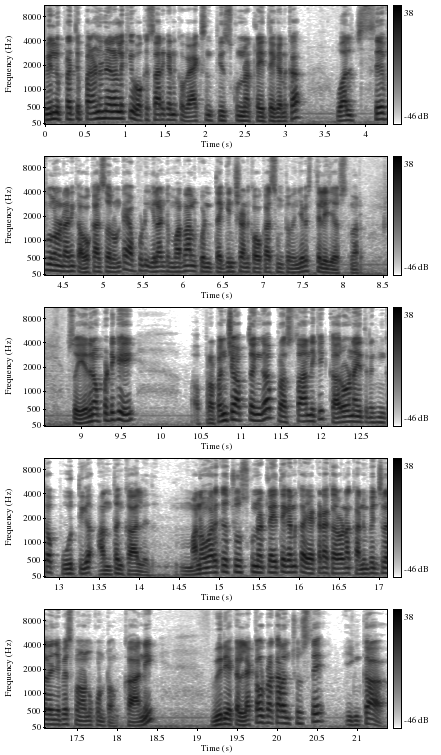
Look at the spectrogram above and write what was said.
వీళ్ళు ప్రతి పన్నెండు నెలలకి ఒకసారి కనుక వ్యాక్సిన్ తీసుకున్నట్లయితే కనుక వాళ్ళు సేఫ్గా ఉండడానికి అవకాశాలు ఉంటాయి. అప్పుడు ఇలాంటి మరణాలు కొన్ని తగ్గించడానికి అవకాశం ఉంటుందని చెప్పేసి తెలియజేస్తున్నారు. సో ఏదైనప్పటికీ ప్రపంచవ్యాప్తంగా ప్రస్తుతానికి కరోనా అయితే ఇంకా పూర్తిగా అంతం కాలేదు. మన వరకు చూసుకున్నట్లయితే కనుక ఎక్కడ కరోనా కనిపించలేదని చెప్పేసి మనం అనుకుంటాం. కానీ వీరి యొక్క లెక్కల ప్రకారం చూస్తే ఇంకా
